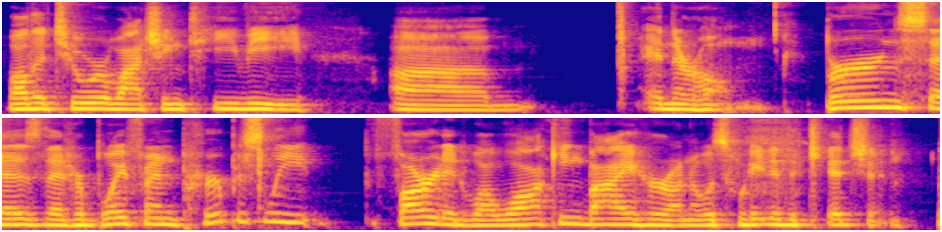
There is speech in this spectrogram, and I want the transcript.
while the two were watching TV um, in their home. Burns says that her boyfriend purposely farted while walking by her on his way to the kitchen.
